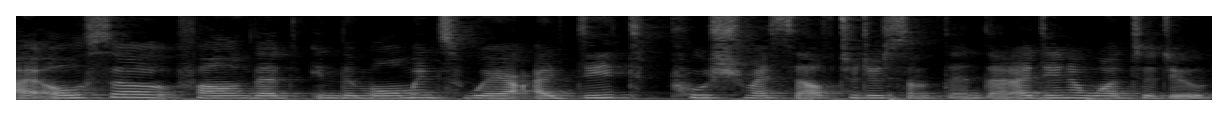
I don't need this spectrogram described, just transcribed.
I also found that in the moments where I did push myself to do something that I didn't want to do,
